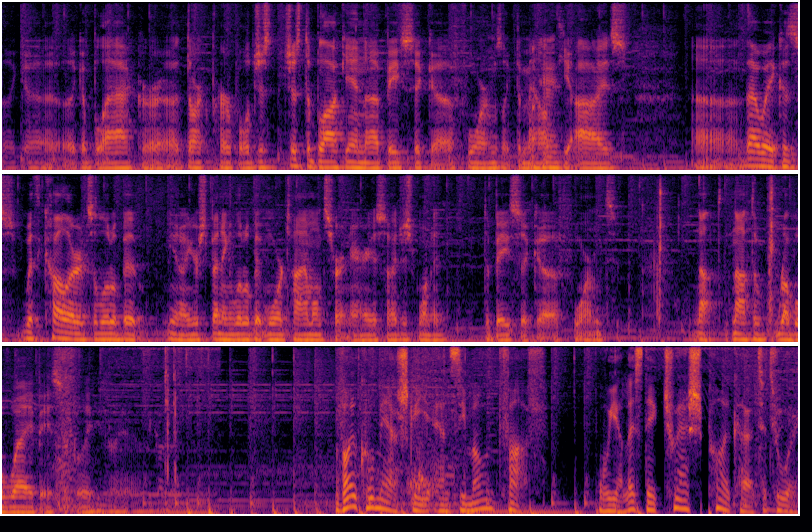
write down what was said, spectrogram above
like a like a black or a dark purple, just just to block in uh, basic uh, forms like the mouth, Okay. the eyes. Uh, that way, because with color, it's a little bit you know you're spending a little bit more time on certain areas. So I just wanted the basic uh, form to not not to rub away, basically. Volko Merschky and Simone Pfaff, realistic trash polka tattooing.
